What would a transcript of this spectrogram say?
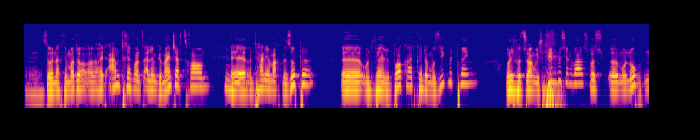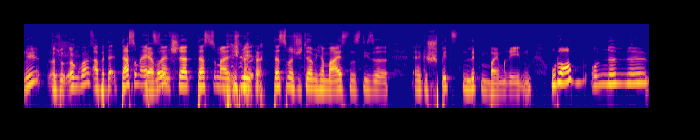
Mhm. So nach dem Motto, heute Abend treffen wir uns alle im Gemeinschaftsraum Mhm. äh, und Tanja macht eine Suppe äh, und wenn ihr Bock hat, könnt ihr Musik mitbringen. Und ich würde sagen, wir spielen ein bisschen was, was äh, Monop, nee, also irgendwas. Aber da, das, um ehrlich zu sein, stört, das zum Beispiel, das zum Beispiel stört mich am meisten, ist diese äh, gespitzten Lippen beim Reden. Oder, um, ne, ne,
